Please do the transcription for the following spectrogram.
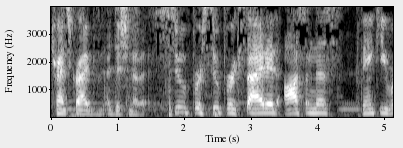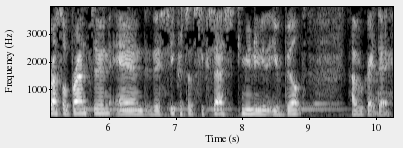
transcribed edition of it. Super, super excited. Awesomeness. Thank you, Russell Brunson and the Secrets of Success community that you've built. Have a great day.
